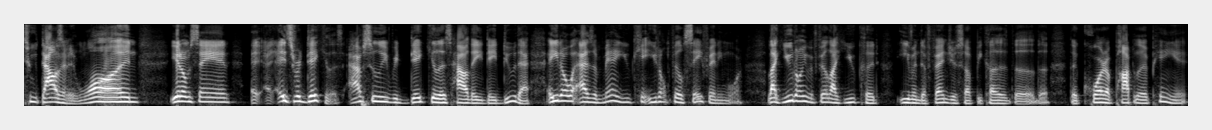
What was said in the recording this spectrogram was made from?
2001. You know what I'm saying? It's ridiculous, absolutely ridiculous how they they do that. And you know what? As a man, you can't, you don't feel safe anymore. Like you don't even feel like you could even defend yourself because the the the court of popular opinion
